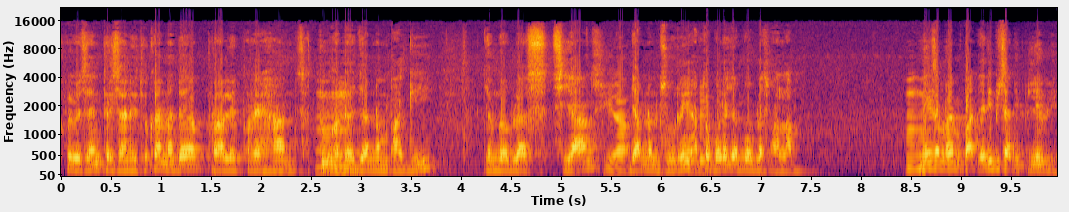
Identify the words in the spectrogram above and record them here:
Kalau biasanya trisandi itu kan ada peralih-peralihan. Satu Hmm. ada jam 6 pagi, jam 12 siang, Siang, jam 6 sore, sore. atau boleh jam 12 malam. Hmm. Ini sampai 4, jadi bisa dipilih, Ble.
